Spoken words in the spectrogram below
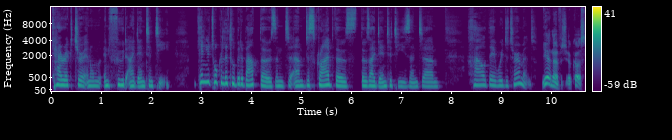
character and, and food identity. Can you talk a little bit about those and um, describe those those identities and um, how they were determined? Yeah, no, for sure, of course.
